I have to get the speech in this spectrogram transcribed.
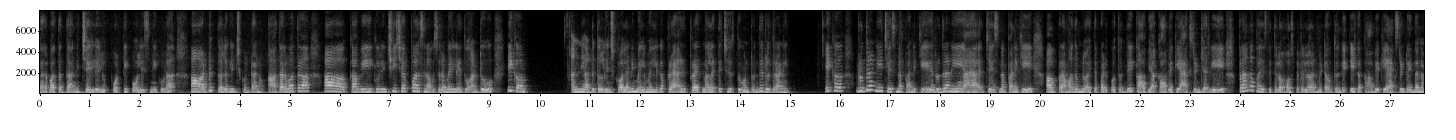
తర్వాత దాన్ని చెల్లెలు పొట్టి పోలీస్‌ని కూడా ఆ అడ్డు తొలగించుకుంటాను. ఆ తర్వాత ఆ కవి గురించి చెప్పాల్సిన అవసరమే లేదు అంటూ ఇక అన్ని అడ్డు తొలగించుకోవాలని మెల్లిమెల్లిగా ప్రయత్నాలు అయితే చేస్తూ ఉంటుంది రుద్రాణి. ఇక రుద్రాని చేసిన పనికి రుద్రాని చేసిన పనికి ప్రమాదంలో అయితే పడిపోతుంది కావ్య. కావ్యకి యాక్సిడెంట్ జరిగి ప్రాణ పరిస్థితిలో హాస్పిటల్‌లో అడ్మిట్ అవుతుంది. ఇక కావ్యకి యాక్సిడెంట్ అయిందన్న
